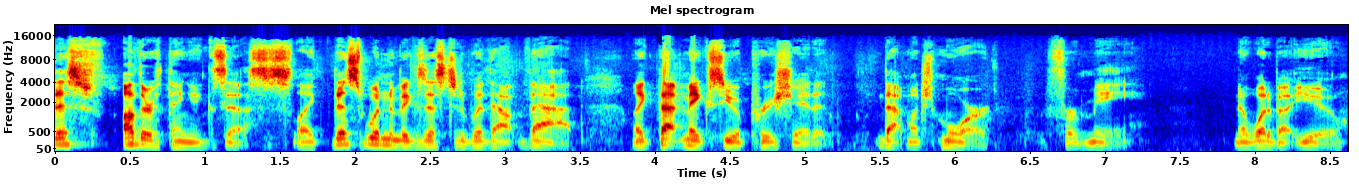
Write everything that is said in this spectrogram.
this other thing exists. Like this wouldn't have existed without that. Like that makes you appreciate it that much more for me. Now, what about you?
